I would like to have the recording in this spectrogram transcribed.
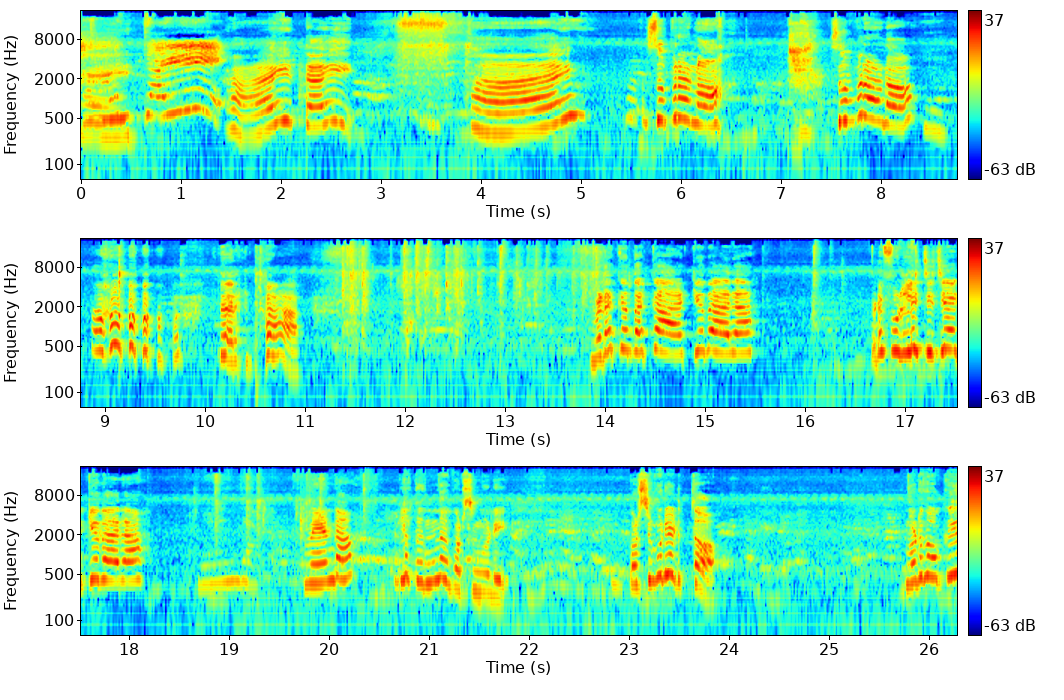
ഹായ്. ടൈ. ഹായ്. സൂപ്പറാണോ? സൂപ്പറാണോ? തരട്ടാ. ഇവിടെ ഇതൊക്കെ ആക്കിയതാരാ ഇവിടെ ഫുള്ള് ചിച്ചി ആക്കിയതാരാ വേണ്ട. അല്ല തിന്ന് കുറച്ചും കൂടി. കുറച്ചും കൂടി എടുത്തോ? ഇങ്ങോട്ട് നോക്ക്.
